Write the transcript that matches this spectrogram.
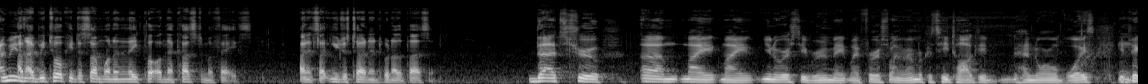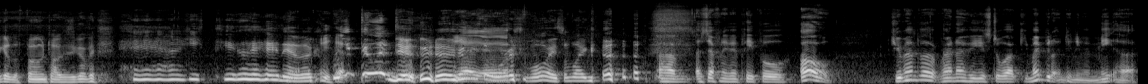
I mean, And I'd be talking to someone and they put on their customer face. And it's like you just turn into another person. That's true. Um, my my university roommate, my first one, I remember because he talked, he had normal voice. Hmm. He'd pick up the phone, talk to his girlfriend. Hey, how you doing? And I'm like, Yeah. what you doing, dude? Yeah, yeah, the yeah. worst voice. I'm like, Um, there's definitely been people. Oh, do you remember Reno who used to work? You maybe not, didn't even meet her.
